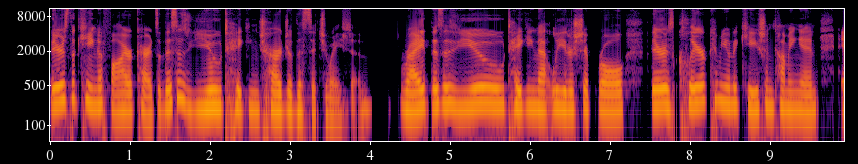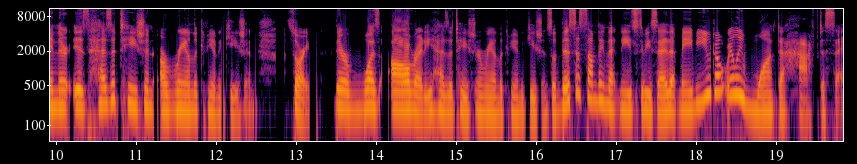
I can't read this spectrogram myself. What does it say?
There's the King of Fire card. So this is you taking charge of the situation, right? This is you taking that leadership role. There is clear communication coming in, and there is hesitation around the communication. Sorry, there was already hesitation around the communication. So this is something that needs to be said that maybe you don't really want to have to say,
